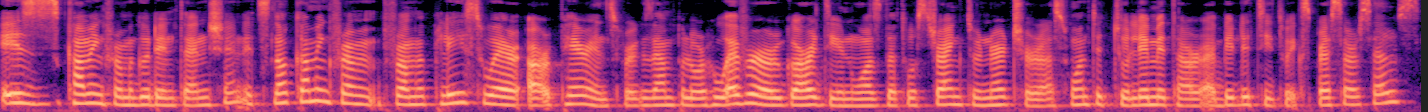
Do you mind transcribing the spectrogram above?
is coming from a good intention. It's not coming from from a place where our parents for example or whoever our guardian was that was trying to nurture us wanted to limit our ability to express ourselves.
